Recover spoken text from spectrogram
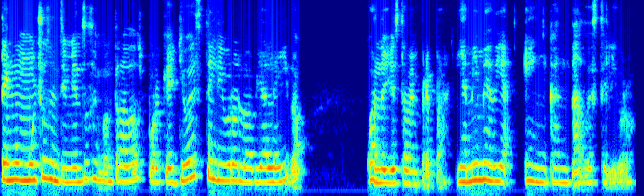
tengo muchos sentimientos encontrados porque yo este libro lo había leído cuando yo estaba en prepa y a mí me había encantado este libro.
